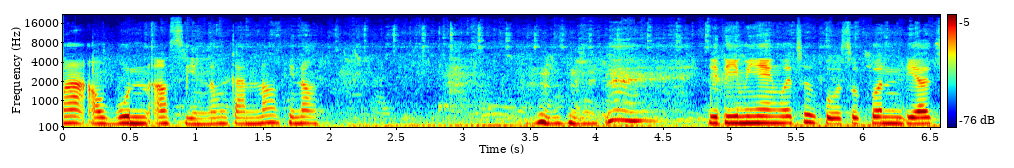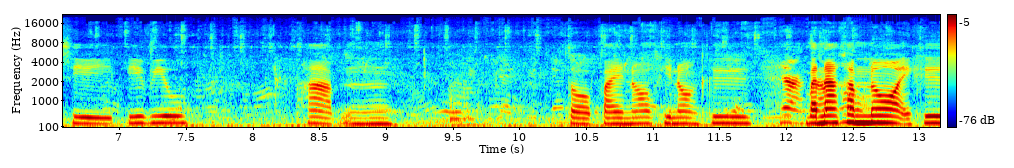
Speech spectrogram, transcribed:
มาเอาบุญเอาศีลนำกันเนาะพี่น้อง อยู่ดีมีแหงไว้สุขุสุคนเดียวชีรีวิว ภาพอืมต่อไปเนาะพี่น้องคือบรรณาคำน้อยคือ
